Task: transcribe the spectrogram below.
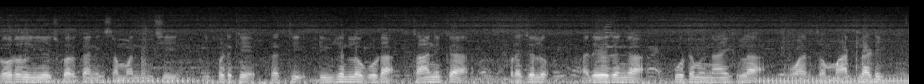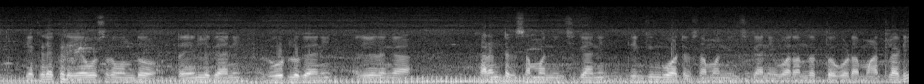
రూరల్ నియోజకవర్గానికి సంబంధించి ఇప్పటికే ప్రతి డివిజన్లో కూడా స్థానిక ప్రజలు అదేవిధంగా కూటమి నాయకుల వారితో మాట్లాడి ఎక్కడెక్కడ ఏ అవసరం ఉందో ట్రైన్లు కానీ రోడ్లు కానీ అదేవిధంగా కరెంటుకు సంబంధించి కానీ డ్రింకింగ్ వాటర్కి సంబంధించి కానీ వారందరితో కూడా మాట్లాడి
